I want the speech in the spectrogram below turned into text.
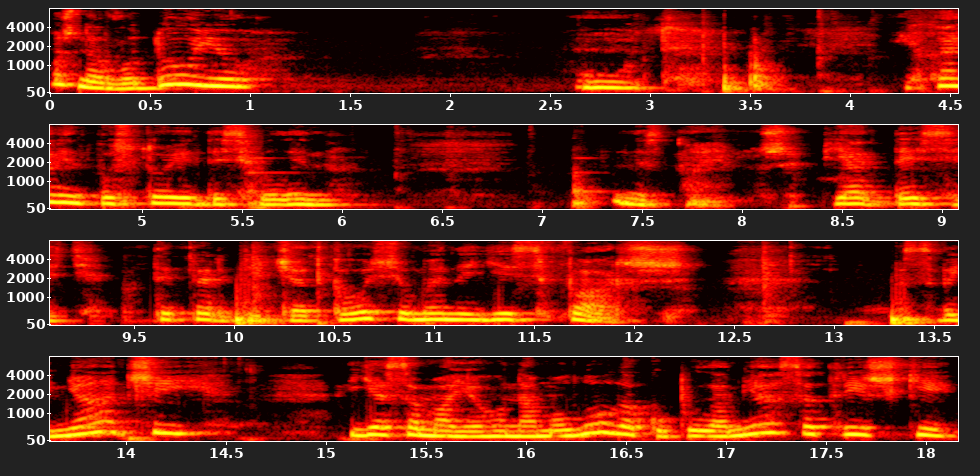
Можна водою. От. І хай він постоїть десь хвилин, не знаю, може 5-10. Тепер, дівчатка, ось у мене є фарш свинячий. Я сама його намолола, купила м'яса трішки.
